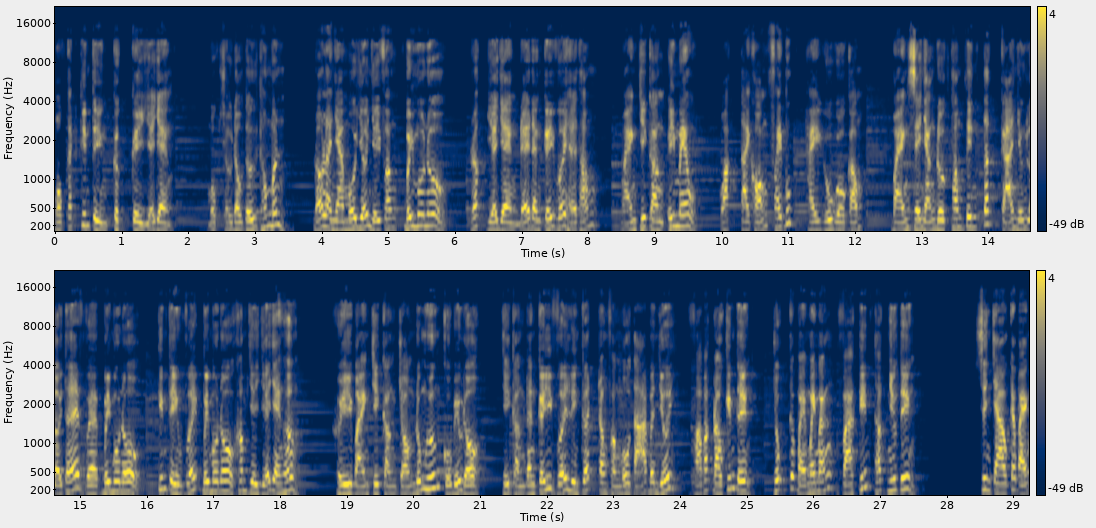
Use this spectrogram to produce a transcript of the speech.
một cách kiếm tiền cực kỳ dễ dàng, một sự đầu tư thông minh. Đó là nhà môi giới nhị phân Bimono, rất dễ dàng để đăng ký với hệ thống. Bạn chỉ cần email hoặc tài khoản Facebook hay Google cộng. Bạn sẽ nhận được thông tin tất cả những lợi thế về Bimono. Kiếm tiền với Bimono không gì dễ dàng hơn. Khi bạn chỉ cần chọn đúng hướng của biểu đồ, chỉ cần đăng ký với liên kết trong phần mô tả bên dưới và bắt đầu kiếm tiền. Chúc các bạn may mắn và kiếm thật nhiều tiền. Xin chào các bạn.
